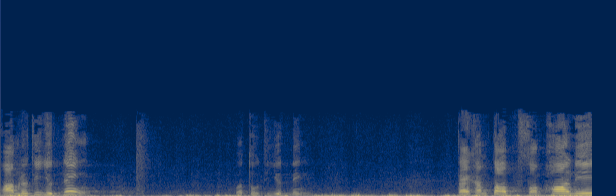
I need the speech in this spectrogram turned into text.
ความเร็วที่หยุดนิ่ง วัตถุที่หยุดนิ่ง แต่คำตอบสองข้อนี้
